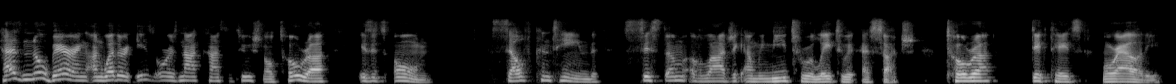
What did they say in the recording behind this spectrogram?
has no bearing on whether it is or is not constitutional. Torah is its own self contained system of logic, and we need to relate to it as such. Torah dictates morality.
